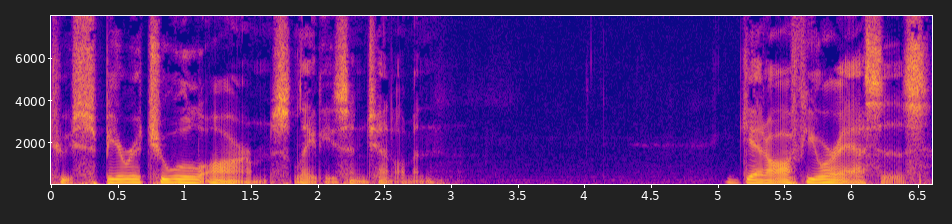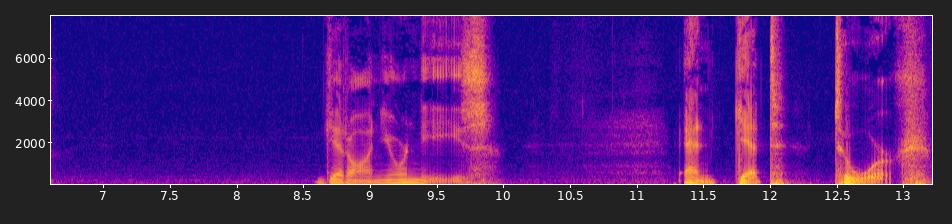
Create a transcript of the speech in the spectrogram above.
to spiritual arms, ladies and gentlemen. Get off your asses. Get on your knees. And get to work.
